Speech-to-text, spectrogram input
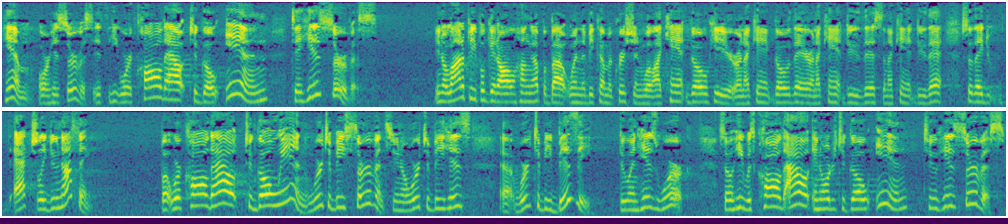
Him or His service. It, he, we're called out to go in to His service. You know, a lot of people get all hung up about when they become a Christian. Well, I can't go here, and I can't go there, and I can't do this, and I can't do that. So they do, actually do nothing. But we're called out to go in. We're to be servants. You know, we're to be His. Uh, we're to be busy doing His work. So he was called out in order to go in to his service.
